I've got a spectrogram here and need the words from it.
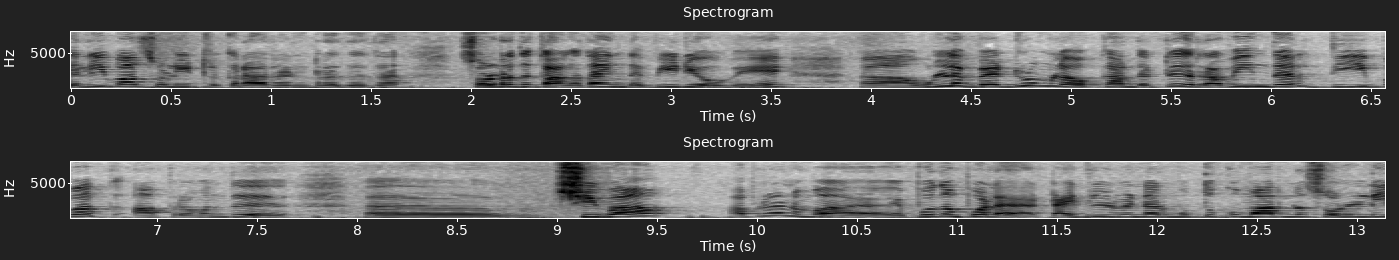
தெளிவாக சொல்லிகிட்ருக்கிறாருன்றத சொல்கிறதுக்காக தான் இந்த வீடியோவே. உள்ள பெட்ரூமில் உட்காந்துட்டு ரவீந்தர் தீபக் அப்புறம் வந்து சிவா அப்புறம் நம்ம எப்போதும் போல் டைட்டில் வின்னர் முத்துக்குமார்னு சொல்லி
